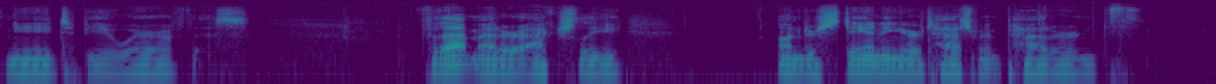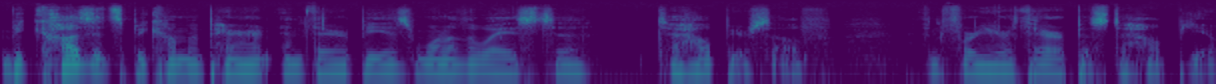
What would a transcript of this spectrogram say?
And you need to be aware of this. For that matter, actually understanding your attachment pattern because it's become apparent in therapy is one of the ways to, to help yourself and for your therapist to help you.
